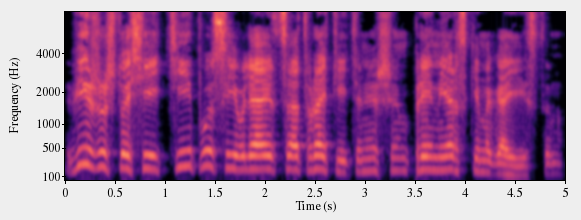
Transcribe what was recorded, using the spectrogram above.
«Вижу, что сей типус является отвратительнейшим, примерским эгоистом,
